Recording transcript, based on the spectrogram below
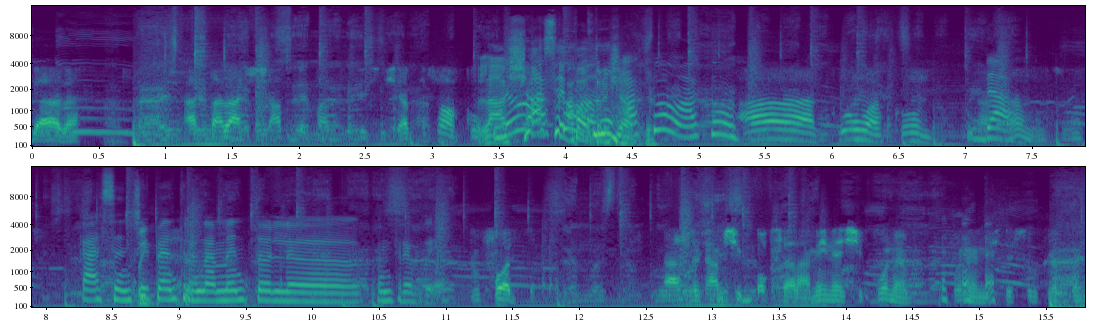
Da, da. Asta la 7.47 sau acum? la Nu, 6 acum, 47. Acum, acum. A, acum, acum. Da. mulțumesc. Ca să începi antrenamentul uh, cum trebuie. Foarte. Asta că am și boxa la mine și punem, punem niște sucrăpuni.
